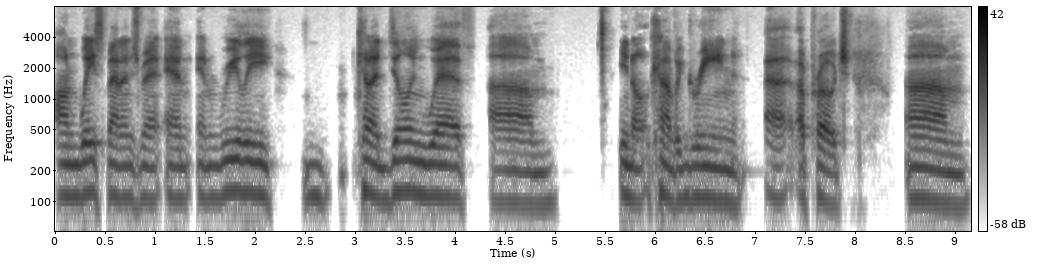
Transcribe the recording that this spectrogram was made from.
on waste management and and really kind of dealing with um, you know kind of a green uh, approach. Um,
